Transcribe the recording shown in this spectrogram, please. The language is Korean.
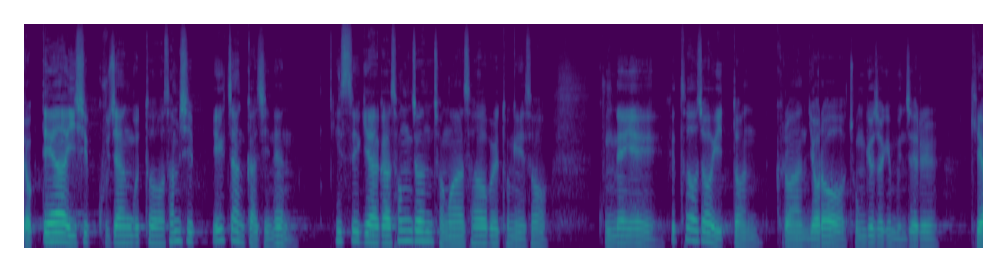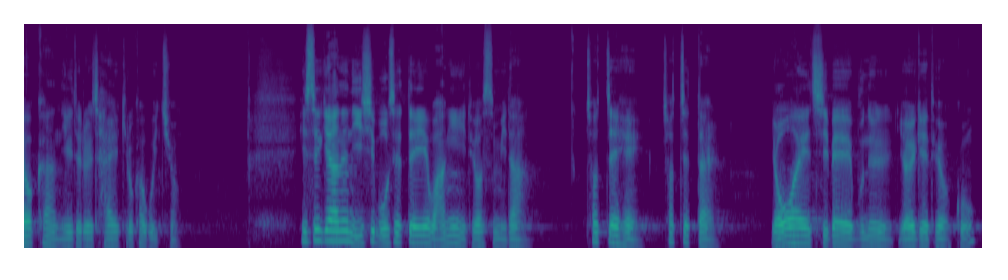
역대하 29장부터 31장까지는 히스기야가 성전 정화 사업을 통해서 국내에 흩어져 있던 그러한 여러 종교적인 문제를 개혁한 일들을 잘 기록하고 있죠. 히스기야는 25세 때의 왕이 되었습니다. 첫째 해, 첫째 달, 여호와의 집의 문을 열게 되었고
